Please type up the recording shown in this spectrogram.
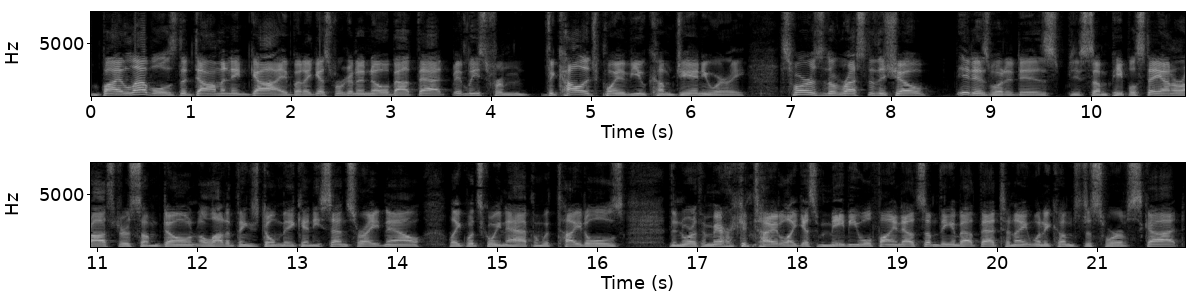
by levels the dominant guy, but I guess we're going to know about that at least from the college point of view come January. As far as the rest of the show, it is what it is. Some people stay on a roster, some don't. A lot of things don't make any sense right now, like what's going to happen with titles. The North American title, I guess maybe we'll find out something about that tonight when it comes to Swerve Scott.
